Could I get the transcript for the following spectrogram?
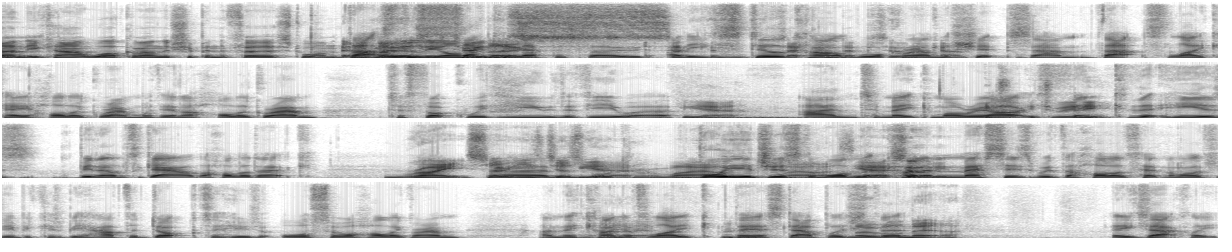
can't. He can't walk around the ship in the first one. That's Early the on, second though. episode, and he still can't walk episode he around the ship, Sam. That's like a hologram within a hologram to fuck with you, the viewer, Yeah, and to make Moriarty it's really- think that he has been able to get out the holodeck. Right, so he's Um, just yeah. walking. Wow, Voyager's the one that Yeah, kind so of it- messes with the holo technology because we have the Doctor who's also a hologram, and they kind of Yeah. like they establish Mobile that emitter. Exactly.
